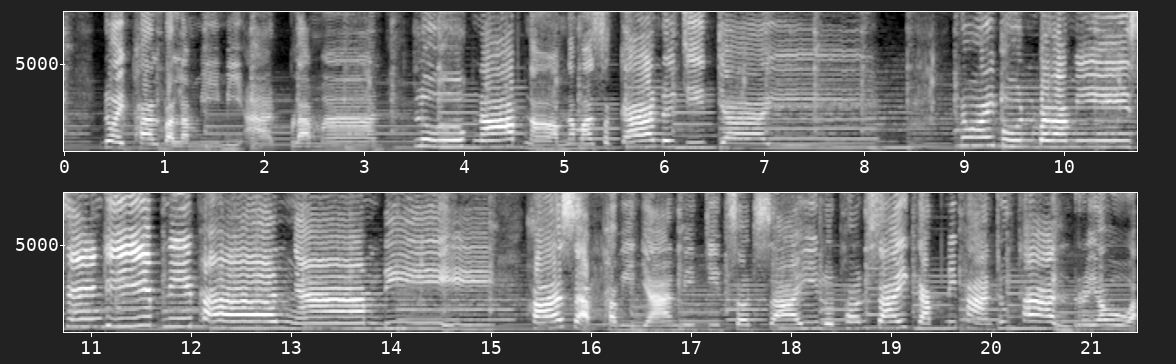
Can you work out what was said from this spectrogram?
ด ด้วยพระบารมีมีอาจประมาณ ลูกนับนามนมัสการด้วยจิตใจด้วยบุญบารมีแสงทิพนิพานงามดี ขอสัพพวิญญาณมีจิตสดใส หลุดพ้นใสกับนิพานทุกท่านเร็วไว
